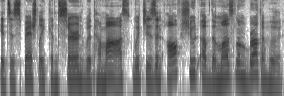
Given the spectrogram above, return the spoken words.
It's especially concerned with Hamas, which is an offshoot of the Muslim Brotherhood,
